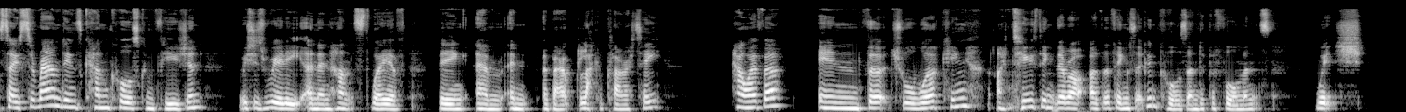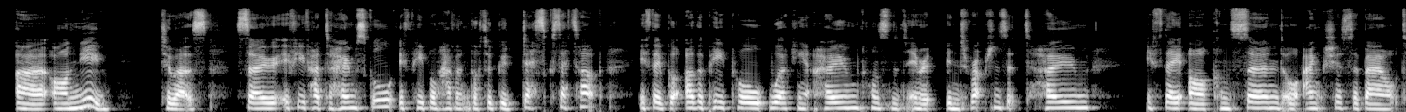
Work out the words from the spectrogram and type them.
So surroundings can cause confusion, which is really an enhanced way of being um, about lack of clarity. However, in virtual working, I do think there are other things that can cause underperformance, which uh, are new to us. So if you've had to homeschool, if people haven't got a good desk set up, if they've got other people working at home, constant interruptions at home, if they are concerned or anxious about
